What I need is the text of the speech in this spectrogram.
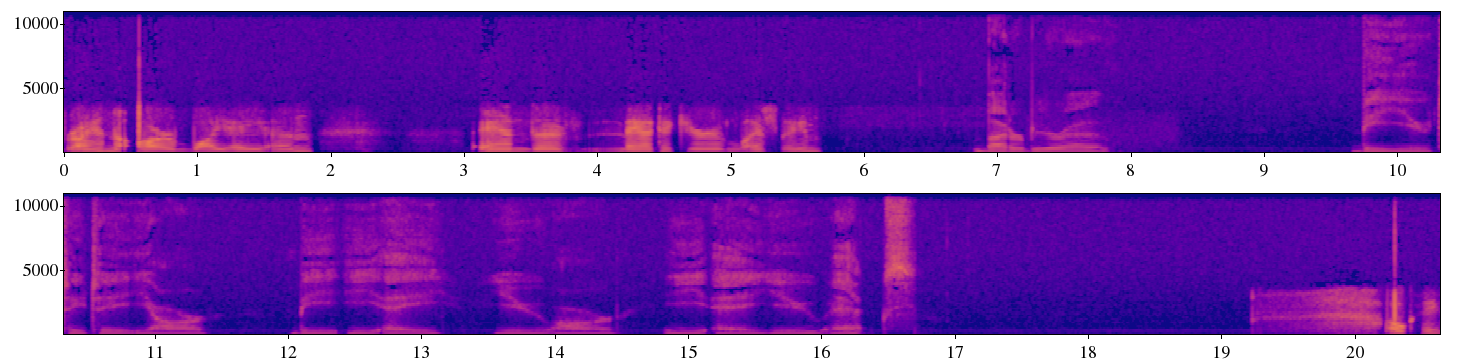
Ryan, R Y A N. And uh, may I take your last name? Butter Bureau. B U T T E R B E A U R E A U X. Okay,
